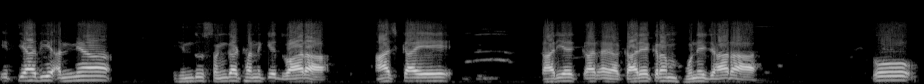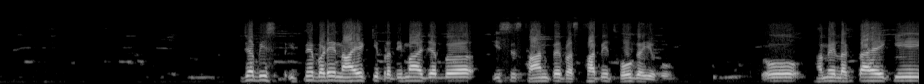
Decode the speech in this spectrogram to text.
इत्यादि अन्य हिंदू संगठन के द्वारा आज का ये कार्य कार्यक्रम होने जा रहा है। तो जब इस, इतने बड़े नायक की प्रतिमा जब इस स्थान पर प्रस्थापित हो गई हो तो हमें लगता है कि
